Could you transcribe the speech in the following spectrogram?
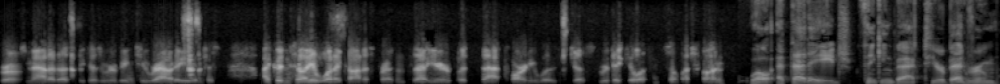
gross mad at us because we were being too rowdy and just I couldn't tell you what I got as presents that year, but that party was just ridiculous and so much fun. Well, at that age, thinking back to your bedroom,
